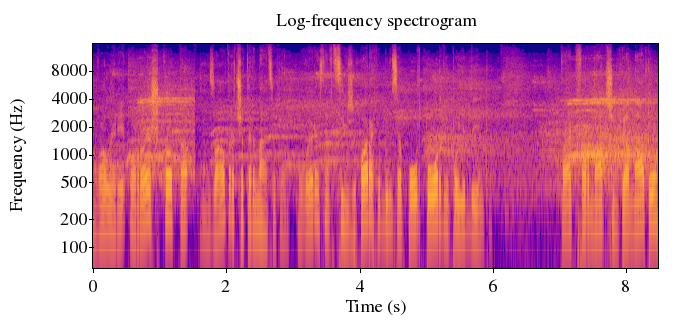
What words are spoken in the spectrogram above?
Валерій Орешко. Та завтра, 14 вересня, в цих же парах відбудуться повторні поєдинки. Так, формат чемпіонату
